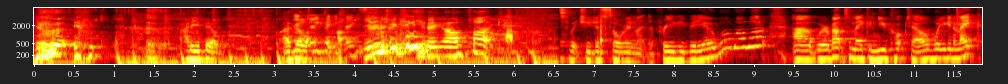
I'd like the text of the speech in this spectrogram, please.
How do you feel? I, didn't drink anything, You didn't drink anything? Oh fuck. Which you just saw in like the preview video. What, what, what? Uh, we're about to make a new cocktail. What are you gonna make?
